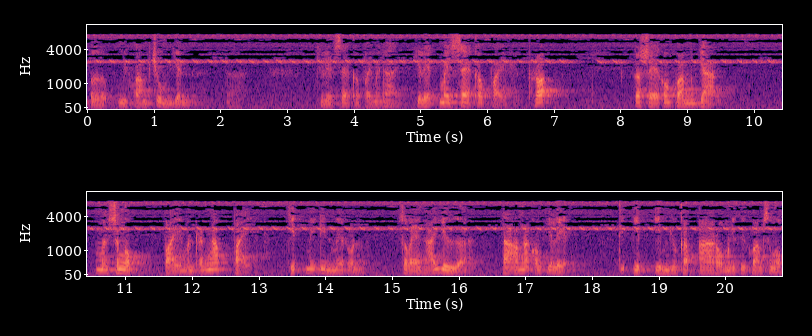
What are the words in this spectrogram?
เอิบมีความชุ่มเย็นกิเลสแทรกเข้าไปไม่ได้ กิเลสไม่แทรกเข้าไป เพราะกระแสของความอยากมันสงบไปมันระงงับไป จิตไม่ดิ้นไม่รน แสวงหาเหยื่อตามอำนาจของกิเลสจิตอิ่มอยู่กับอารมณ์นี่คือความสงบ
